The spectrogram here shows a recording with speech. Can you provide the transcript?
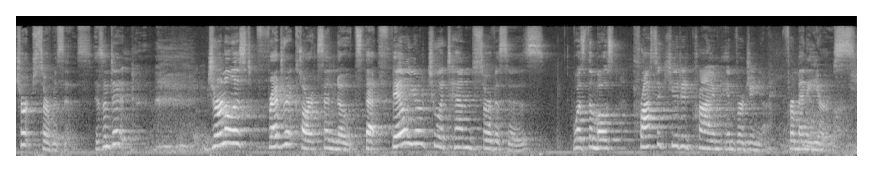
church services, isn't it? Journalist Frederick Clarkson notes that failure to attend services was the most prosecuted crime in Virginia for many years.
